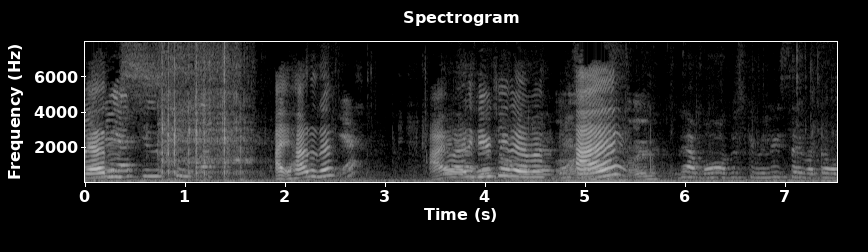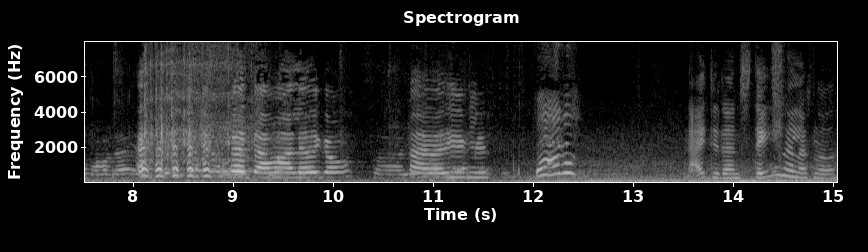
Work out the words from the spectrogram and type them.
Ja, mange af YouTuber. Ej, har du det? Ja. Ej, hvor er det hyggeligt, Emma. Hej. Ja, mor, nu skal vi lige se, hvad der var på Hvad der var lavet i går. Ej, hvor er det hyggeligt. Hvad er det? Nej, det er da en sten eller sådan noget.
